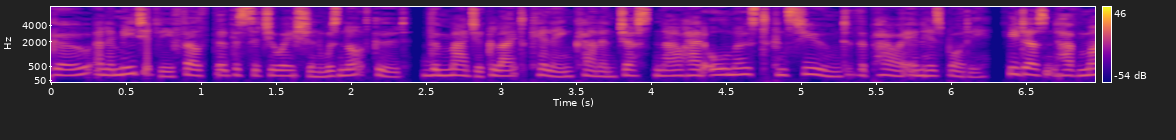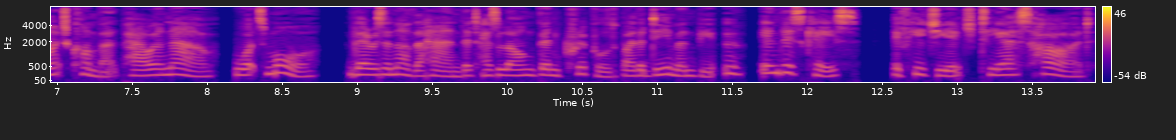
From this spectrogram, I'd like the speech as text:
Gohan immediately felt that the situation was not good. The magic light killing cannon just now had almost consumed the power in his body. He doesn't have much combat power now. What's more, there is another hand that has long been crippled by the demon Buu. In this case, if he GHTS hard,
